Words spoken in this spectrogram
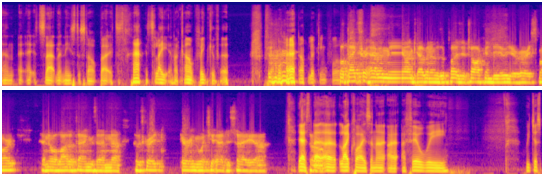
And it's that that needs to stop. But it's it's late, and I can't think of the word I'm looking for. Well, thanks for having me on, Kevin. It was a pleasure talking to you. You're very smart and know a lot of things, and uh, it was great hearing what you had to say. Uh, Yes, So- uh, uh, likewise, and I, I, feel we we just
